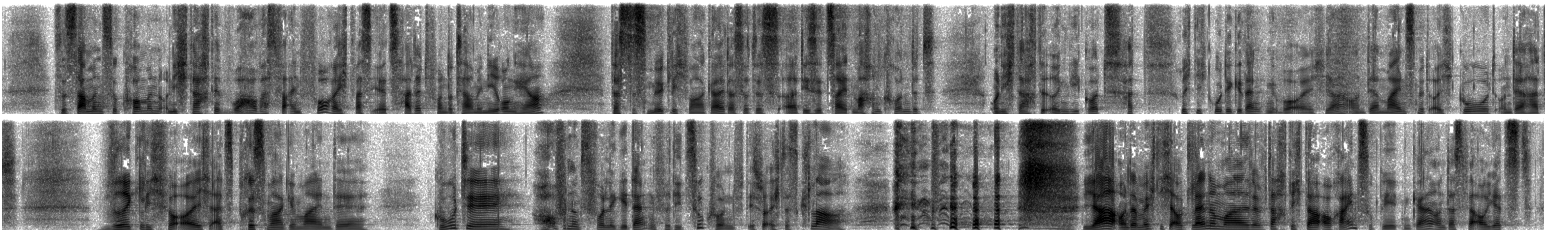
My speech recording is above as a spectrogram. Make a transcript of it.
zusammenzukommen. Und ich dachte, wow, was für ein Vorrecht, was ihr jetzt hattet von der Terminierung her, dass das möglich war, gell? dass ihr das, äh, diese Zeit machen konntet. Und ich dachte irgendwie, Gott hat richtig gute Gedanken über euch, ja, und der meint es mit euch gut und der hat wirklich für euch als Prisma-Gemeinde gute, hoffnungsvolle Gedanken für die Zukunft. Ist euch das klar? ja, und da möchte ich auch gleich nochmal, dachte ich da auch reinzubeten, gell? und dass wir auch jetzt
